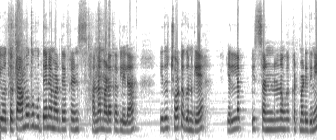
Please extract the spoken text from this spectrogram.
ಇವತ್ತು ಟಾಮಗೂ ಮುದ್ದೆನೇ ಮಾಡಿದೆ ಫ್ರೆಂಡ್ಸ್ ಅನ್ನ ಮಾಡೋಕ್ಕಾಗಲಿಲ್ಲ. ಇದು ಚೋಟಗುನ್ಗೆ ಎಲ್ಲ ಪೀಸ್ ಸಣ್ಣಗೆ ಕಟ್ ಮಾಡಿದ್ದೀನಿ.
